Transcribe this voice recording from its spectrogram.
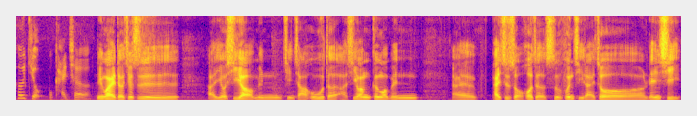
喝酒不开车。另外的就是啊，有需要我们警察服务的啊，希望跟我们呃派出所或者是分局来做联系。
